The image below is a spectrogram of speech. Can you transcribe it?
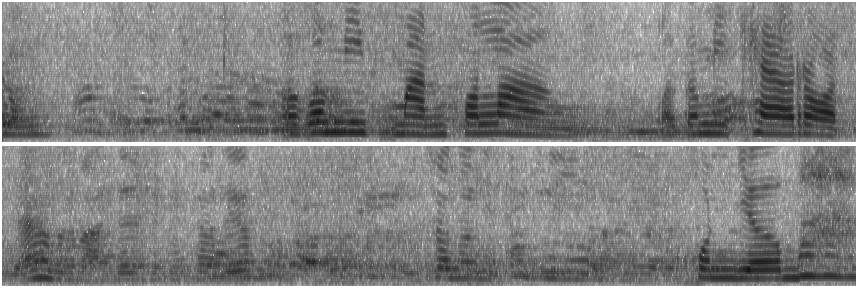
นแล้วก็มีมันฝรั่ง แล้วก็มีแครอทคนเยอะมาก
